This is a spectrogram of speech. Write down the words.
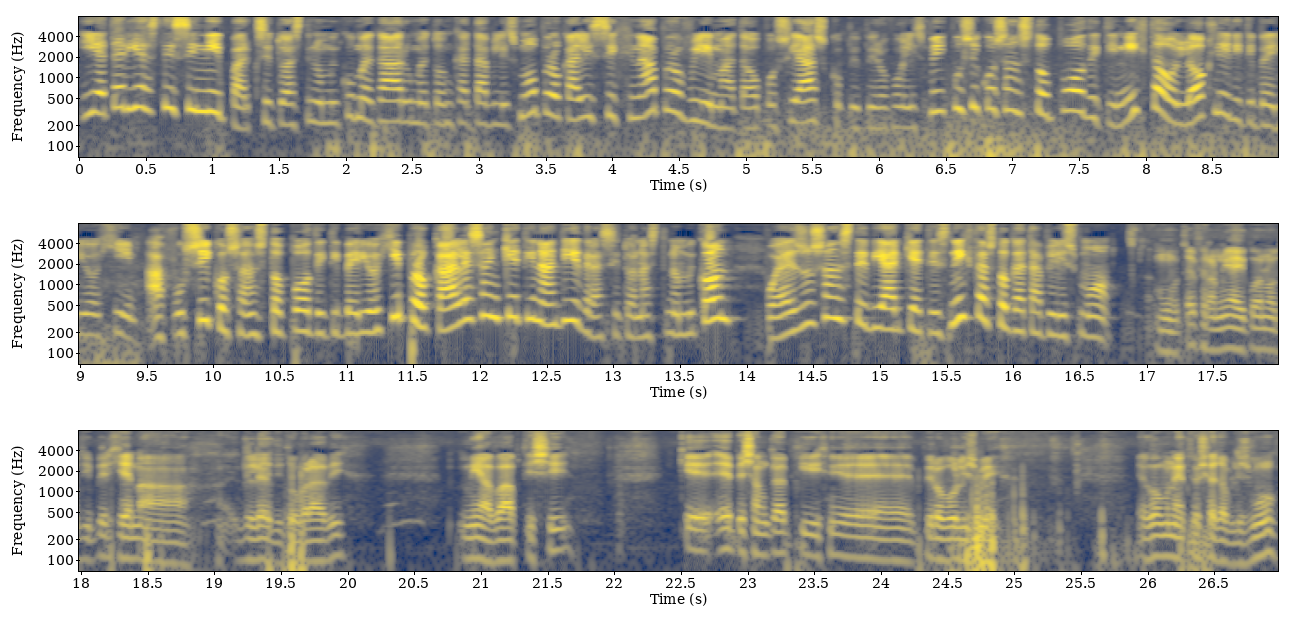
Η ατέριαστη συνύπαρξη του αστυνομικού μεγάρου με τον καταβλισμό προκαλεί συχνά προβλήματα, όπως οι άσκοποι πυροβολισμοί που σήκωσαν στο πόδι τη νύχτα ολόκληρη την περιοχή. Αφού σήκωσαν στο πόδι την περιοχή, προκάλεσαν και την αντίδραση των αστυνομικών που έζωσαν στη διάρκεια της νύχτας στον καταβλισμό. Μου μετέφεραν μια εικόνα ότι υπήρχε ένα γκλέντι το βράδυ, μια βάπτιση και έπεσαν κάποιοι ε, πυροβολισμοί. Εγώ ήμουν εκτός καταβλισμού,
